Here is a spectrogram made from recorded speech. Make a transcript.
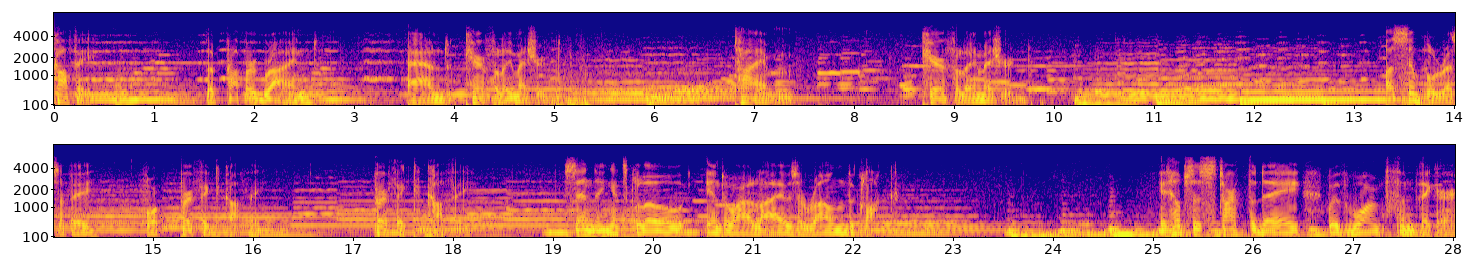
Coffee, the proper grind and carefully measured. Time, carefully measured. A simple recipe for perfect coffee. perfect coffee, sending its glow into our lives around the clock. It helps us start the day with warmth and vigor.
